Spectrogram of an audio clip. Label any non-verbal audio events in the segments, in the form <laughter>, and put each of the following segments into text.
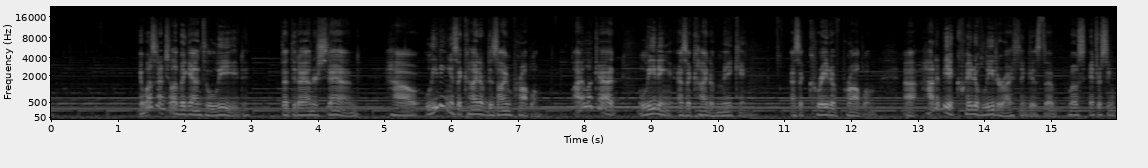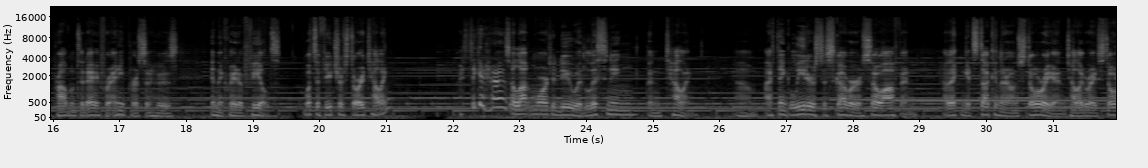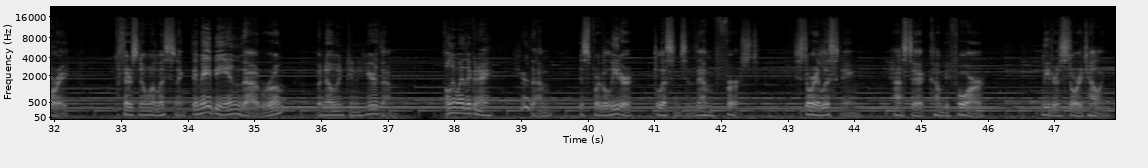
It wasn't until I began to lead that did I understand how leading is a kind of design problem. I look at leading as a kind of making, as a creative problem. Uh, how to be a creative leader, I think, is the most interesting problem today for any person who's in the creative fields. What's the future of storytelling? I think it has a lot more to do with listening than telling. Um, I think leaders discover so often how they can get stuck in their own story and tell a great story, there's no one listening. They may be in the room, but no one can hear them. The only way they're going to hear them is for the leader to listen to them first. Story listening has to come before leaders' storytelling.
